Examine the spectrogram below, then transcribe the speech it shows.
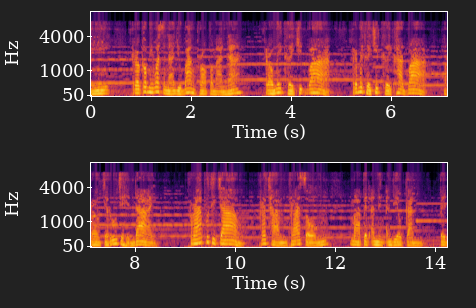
นี้ เราก็มีวาสนาอยู่บ้างพอประมาณนะ เราไม่เคยคิดว่าและไม่เคยคิดเคยคาดว่า เราจะรู้จะเห็นได้ พระพุทธเจ้า พระธรรมพระสงฆ์มาเป็นอันหนึ่งอันเดียวกัน เป็น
